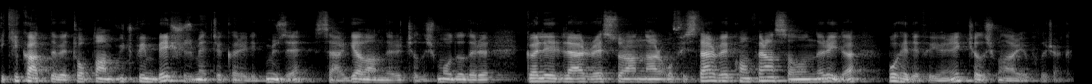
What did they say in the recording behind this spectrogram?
İki katlı ve toplam 3500 metrekarelik müze, sergi alanları, çalışma odaları, galeriler, restoranlar, ofisler ve konferans salonlarıyla bu hedefe yönelik çalışmalar yapılacak.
